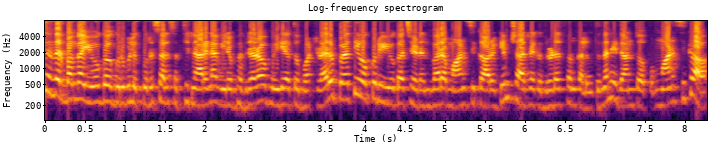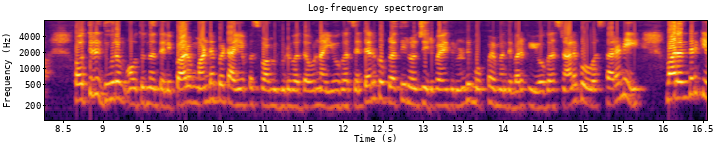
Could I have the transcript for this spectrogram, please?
సందర్భంగా యోగా గురువులు కురసాల సత్యనారాయణ వీరభద్రరావు మీడియాతో మాట్లాడారు. ప్రతి ఒక్కరూ యోగా చేయడం ద్వారా మానసిక ఆరోగ్యం శారీరక దృఢత్వం కలుగుతుందని దాంతో మానసిక ఒత్తిడి దూరం అవుతుందని తెలిపారు. మండపేట అయ్యప్ప స్వామి గుడి వద్ద ఉన్న యోగా సెంటర్కు ప్రతిరోజు ఇరవై నుండి ముప్పై మంది వరకు యోగాసనాలకు వస్తారని వారందరికీ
